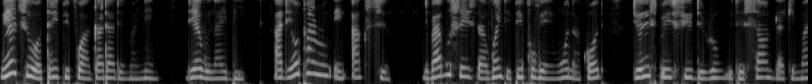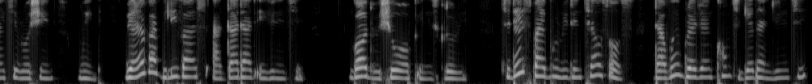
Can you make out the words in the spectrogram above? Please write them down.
where two or three people are gathered in my name, there will I be. At the upper room in Acts 2, the Bible says that when the people were in one accord, the Holy Spirit filled the room with a sound like a mighty rushing wind. Wherever believers are gathered in unity, God will show up in His glory. Today's Bible reading tells us that when brethren come together in unity,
